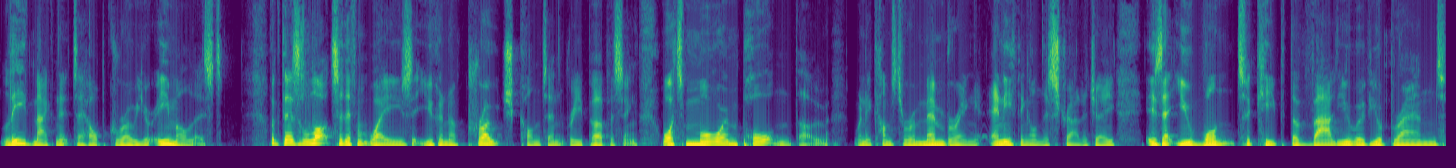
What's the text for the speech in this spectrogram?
lead magnet to help grow your email list. Look, there's lots of different ways that you can approach content repurposing. What's more important, though, when it comes to remembering anything on this strategy, is that you want to keep the value of your brand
